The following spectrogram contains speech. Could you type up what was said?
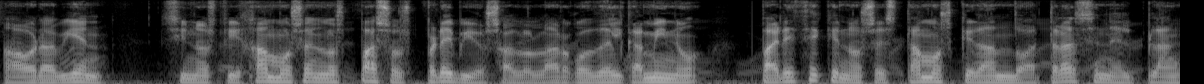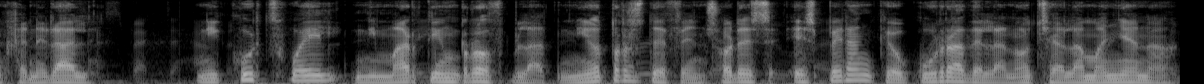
Ahora bien, si nos fijamos en los pasos previos a lo largo del camino, parece que nos estamos quedando atrás en el plan general. Ni Kurzweil, ni Martin Rothblatt, ni otros defensores esperan que ocurra de la noche a la mañana,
